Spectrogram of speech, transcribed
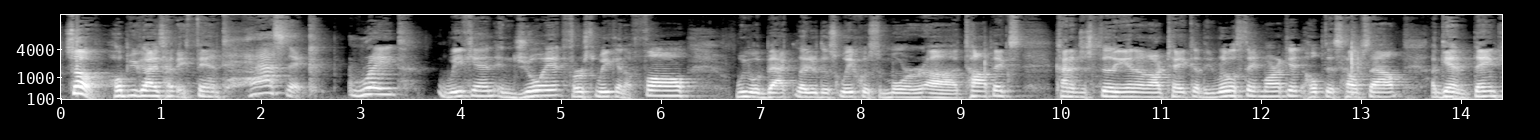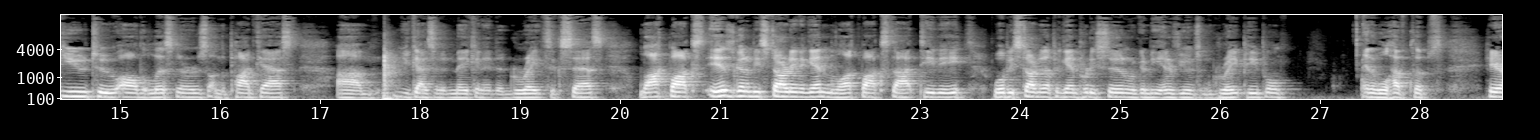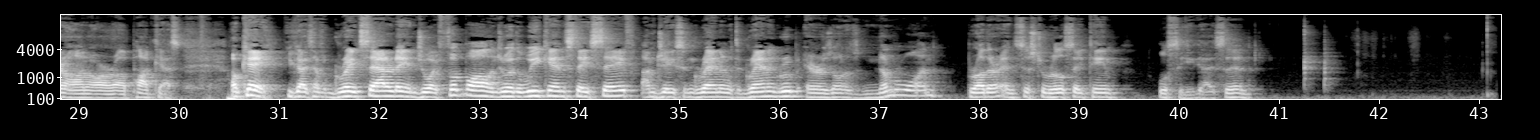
So, hope you guys have a fantastic, great weekend. Enjoy it. First weekend of fall. We will be back later this week with some more uh, topics, kind of just fill you in on our take of the real estate market. Hope this helps out. Again, thank you to all the listeners on the podcast. Um, you guys have been making it a great success. Lockbox is going to be starting again. Lockbox.tv will be starting up again pretty soon. We're going to be interviewing some great people, and we'll have clips here on our uh, podcast. Okay, you guys have a great Saturday. Enjoy football. Enjoy the weekend. Stay safe. I'm Jason Grandin with the Grandin Group, Arizona's number one brother and sister real estate team. We'll see you guys soon.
